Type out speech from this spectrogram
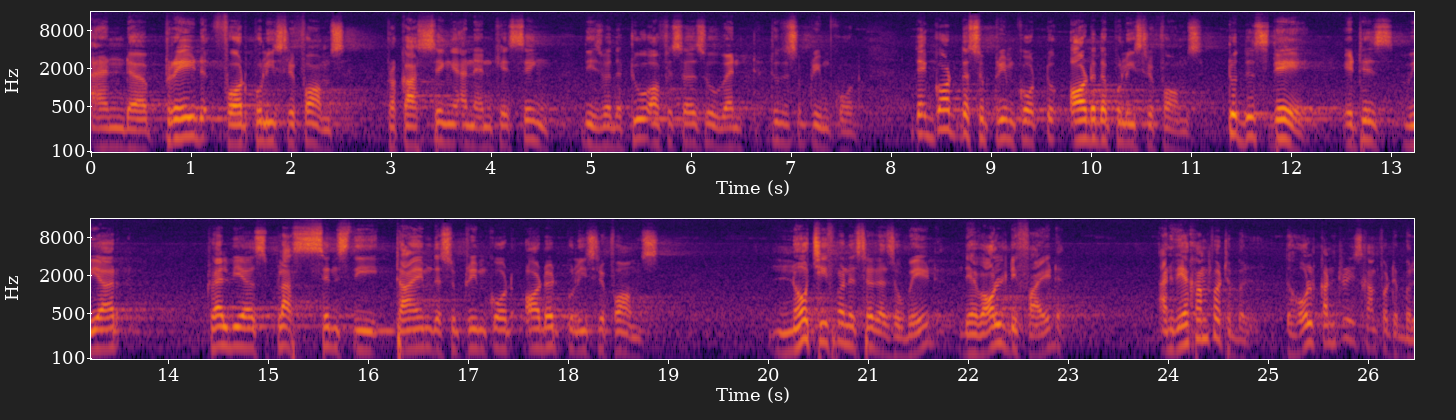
and uh, prayed for police reforms. Prakash Singh and N.K. Singh, these were the two officers who went to the Supreme Court. They got the Supreme Court to order the police reforms. To this day, it is, we are 12 years plus since the time the Supreme Court ordered police reforms. No chief minister has obeyed. They have all defied. And we are comfortable. The whole country is comfortable.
